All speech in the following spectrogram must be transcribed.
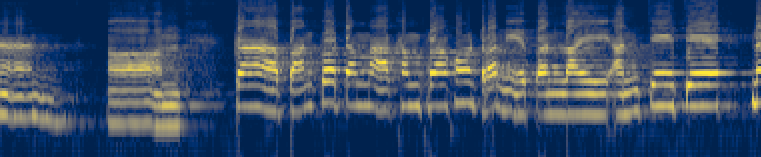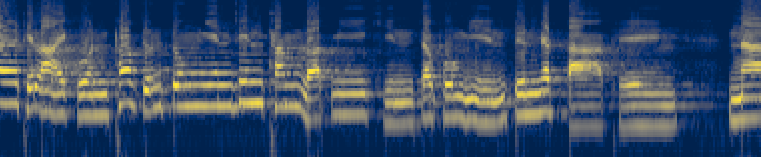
นานอ่อนกาปันก็ตมาคำพระหตรเนปันไลอันเจเจ เนทิลายกุนทบจุนตุงยินดินทำหลอดมีขินเจ้าพงมินตื่นเมตตาเพลงนา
